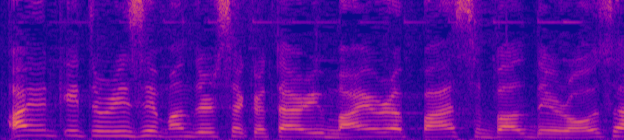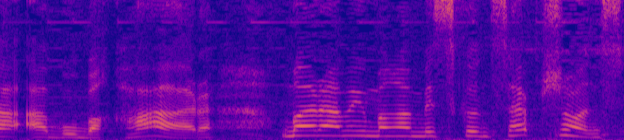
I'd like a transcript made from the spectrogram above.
Ayon kay Tourism Undersecretary Myra Paz Valderosa Abubakar, maraming mga misconceptions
